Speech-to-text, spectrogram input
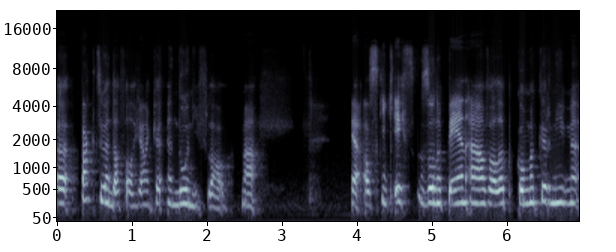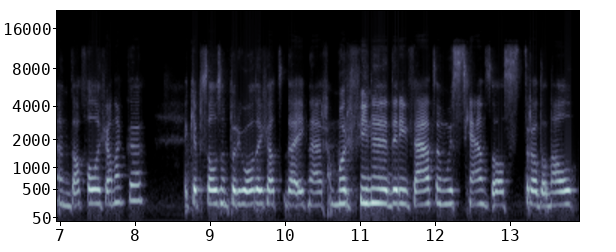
uh, pak u een dafvalganneke en doe niet flauw. Maar ja, als ik echt zo'n pijnaanval heb, kom ik er niet met een dafvalganneke. Ik heb zelfs een periode gehad dat ik naar morfine-derivaten moest gaan, zoals Stradonal,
